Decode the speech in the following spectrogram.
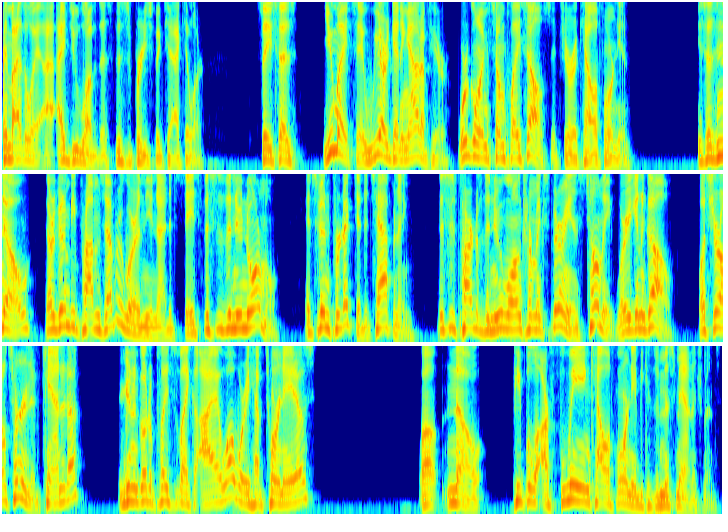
And by the way, I, I do love this. This is pretty spectacular. So he says, You might say, We are getting out of here. We're going someplace else if you're a Californian. He says, No, there are going to be problems everywhere in the United States. This is the new normal. It's been predicted. It's happening. This is part of the new long term experience. Tell me, where are you going to go? What's your alternative? Canada? You're going to go to places like Iowa where you have tornadoes? Well, no. People are fleeing California because of mismanagement.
